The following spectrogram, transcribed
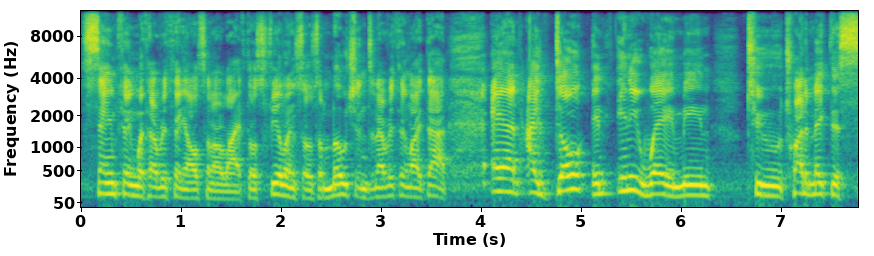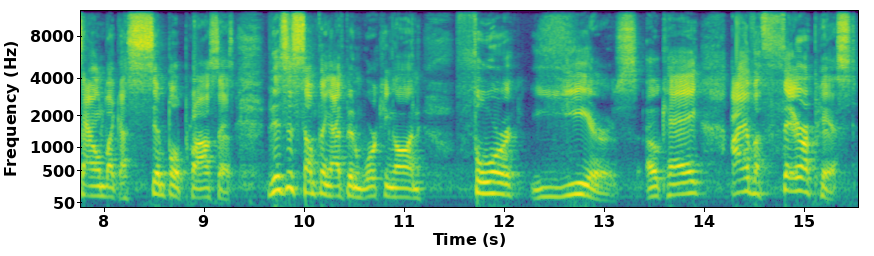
Same thing with everything else in our life, those feelings, those emotions and everything like that. And I don't in any way mean to try to make this sound like a simple process. This is something I've been working on for years, okay? I have a therapist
